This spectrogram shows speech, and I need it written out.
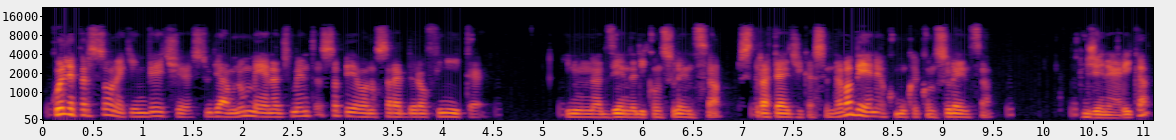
Quelle persone che invece studiavano management sapevano sarebbero finite in un'azienda di consulenza strategica se andava bene o comunque consulenza generica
